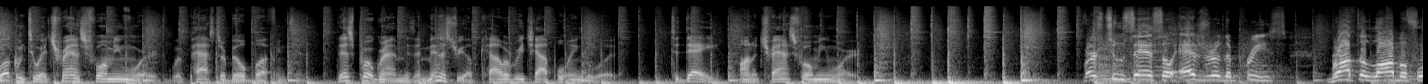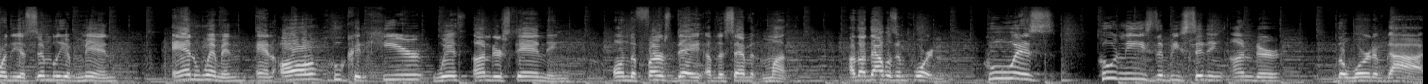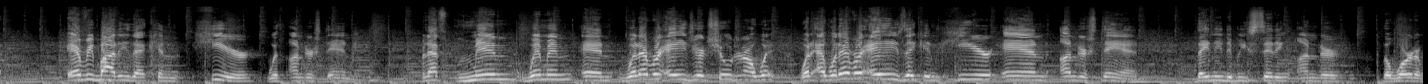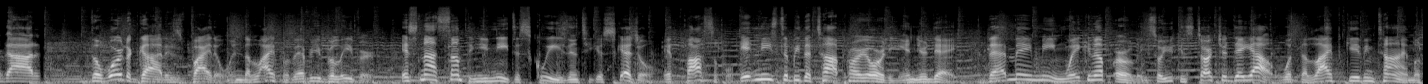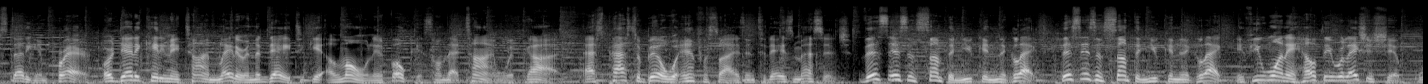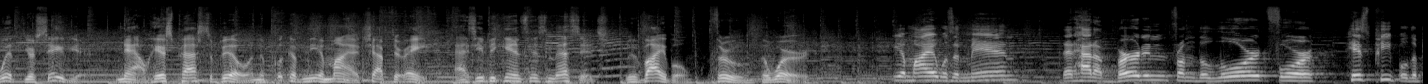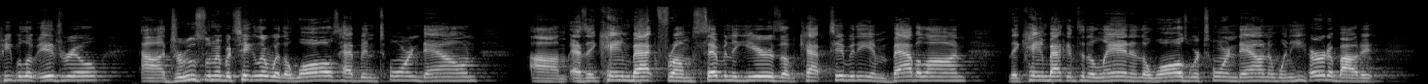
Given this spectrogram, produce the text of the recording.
Welcome to A Transforming Word with Pastor Bill Buffington. This program is a ministry of Calvary Chapel Inglewood. Today on A Transforming Word. Verse 2 says So Ezra the priest brought the law before the assembly of men and women and all who could hear with understanding on the first day of the seventh month. I thought that was important. Who is who needs to be sitting under the word of God? Everybody that can hear with understanding. And that's men, women, and whatever age your children are, what, what, at whatever age they can hear and understand, they need to be sitting under the Word of God. The Word of God is vital in the life of every believer. It's not something you need to squeeze into your schedule, if possible. It needs to be the top priority in your day. That may mean waking up early so you can start your day out with the life giving time of study and prayer, or dedicating a time later in the day to get alone and focus on that time with God. As Pastor Bill will emphasize in today's message, this isn't something you can neglect. This isn't something you can neglect if you want a healthy relationship with your Savior. Now, here's Pastor Bill in the book of Nehemiah, chapter 8, as he begins his message Revival through the Word. Nehemiah was a man that had a burden from the Lord for his people, the people of Israel, uh, Jerusalem in particular, where the walls had been torn down um, as they came back from 70 years of captivity in Babylon. They came back into the land and the walls were torn down. And when he heard about it,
